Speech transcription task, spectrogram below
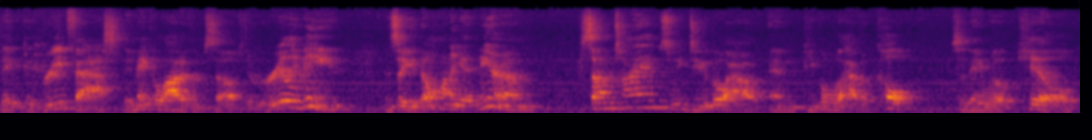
they, they breed fast, they make a lot of themselves, they're really mean, and so you don't want to get near them. Sometimes we do go out and people will have a cult, so they will kill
